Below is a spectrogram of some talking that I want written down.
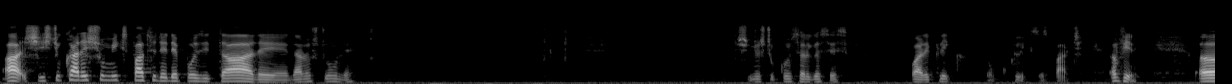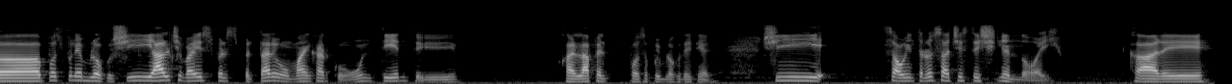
A, și știu că are și un mic spațiu de depozitare, dar nu știu unde. Și nu știu cum să-l găsesc. Oare click? Nu, cu click se sparge. În fine. Uh, poți pune blocuri și altceva e super super tare, un minecart cu un TNT care la fel poți să pui blocuri de TNT. Și s-au introdus aceste șine noi care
